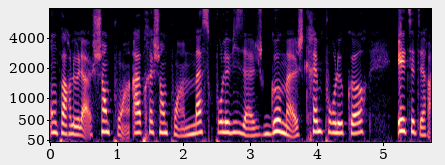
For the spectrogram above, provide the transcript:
On parle là shampoing, après shampoing, masque pour le visage, gommage, crème pour le corps, etc.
